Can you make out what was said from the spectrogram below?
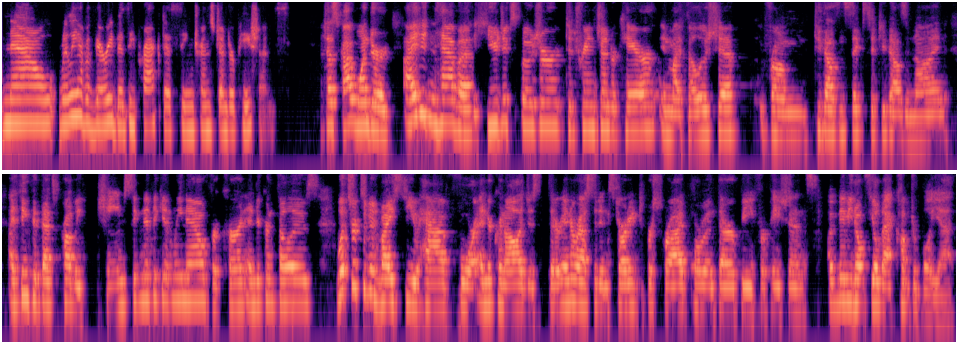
now, really have a very busy practice seeing transgender patients. Jessica, I wondered, I didn't have a huge exposure to transgender care in my fellowship from 2006 to 2009. I think that that's probably changed significantly now for current endocrine fellows. What sorts of advice do you have for endocrinologists that are interested in starting to prescribe hormone therapy for patients, but maybe don't feel that comfortable yet?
